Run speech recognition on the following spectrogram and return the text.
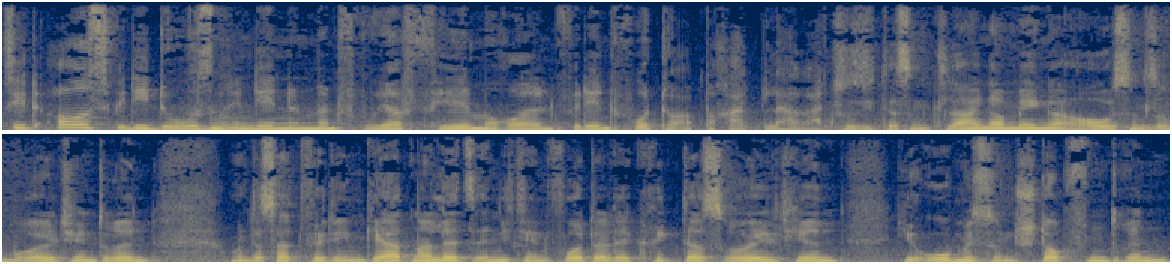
Sieht aus wie die Dosen, in denen man früher Filmrollen für den Fotoapparat lagert. So sieht das in kleiner Menge aus, in so einem Röllchen drin. Und das hat für den Gärtner letztendlich den Vorteil, der kriegt das Röllchen. Hier oben ist so ein Stopfen drin.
